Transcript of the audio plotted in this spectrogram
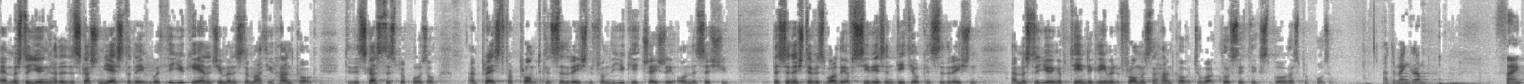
Uh, Mr Young had a discussion yesterday with the UK Energy Minister Matthew Hancock to discuss this proposal and pressed for prompt consideration from the UK Treasury on this issue. This initiative is worthy of serious and detailed consideration and Mr Ewing obtained agreement from Mr Hancock to work closely to explore this proposal. Adam Ingram. Thank,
